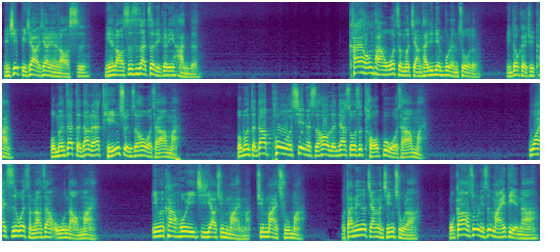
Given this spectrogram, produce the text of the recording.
你去比较一下你的老师，你的老师是在这里跟你喊的。开红盘我怎么讲台积电不能做的，你都可以去看。我们在等到人家停损之后，我才要买。我们等到破线的时候，人家说是头部，我才要买。外资为什么要这样无脑卖？因为看会议纪要去买嘛，去卖出嘛。我当天就讲很清楚啦。我刚好说你是买点啊，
